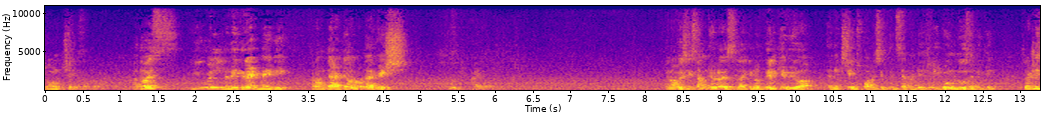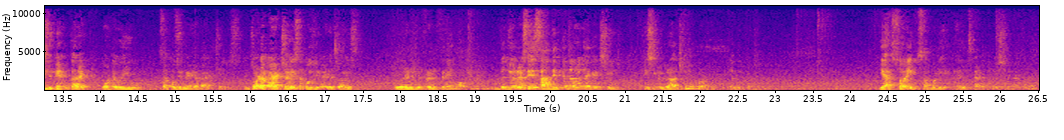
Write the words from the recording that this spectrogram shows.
Don't change the product. Otherwise, you will regret maybe from that day onward, I wish I got it. And obviously, some jewelers, like, you know, they'll give you a, an exchange policy within seven days where you don't lose anything. So at least you can correct whatever you, suppose you made a bad choice. It's not a bad choice, suppose you made a choice, you were in a different frame of mind. The jeweler says, सात दिन के अंदर हो जाएगा exchange. किसी भी branch में no problem. क्या दिक्कत है? Yeah, sorry, somebody else had a question after that?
